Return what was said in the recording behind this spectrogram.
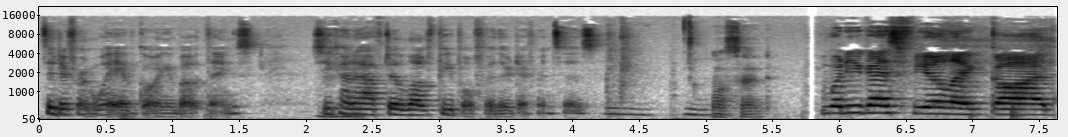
It's a different way of going about things. So you kind of have to love people for their differences. Well said. What do you guys feel like God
